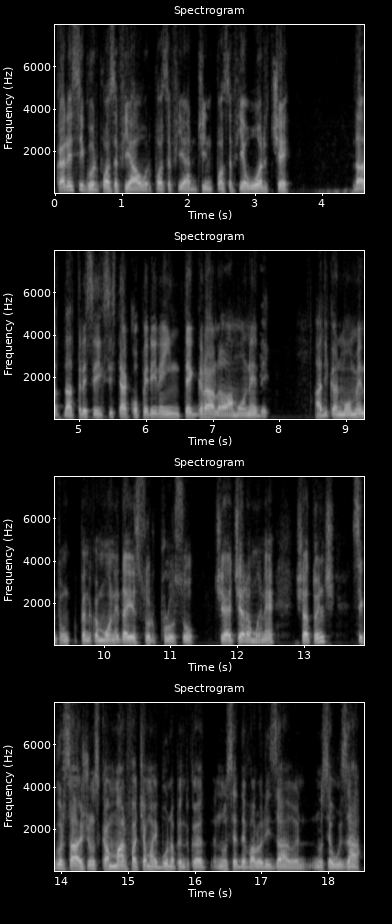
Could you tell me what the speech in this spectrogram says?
care sigur poate să fie aur, poate să fie argint, poate să fie orice. Da? Dar trebuie să existe acoperire integrală a monedei. Adică în momentul, pentru că moneda e surplusul, ceea ce rămâne, și atunci, sigur, s-a ajuns ca marfa cea mai bună pentru că nu se devaloriza, nu se uza,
